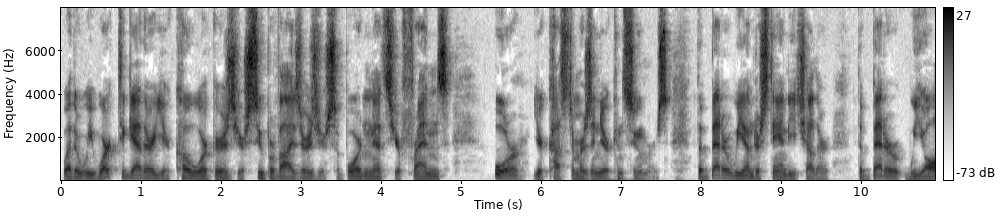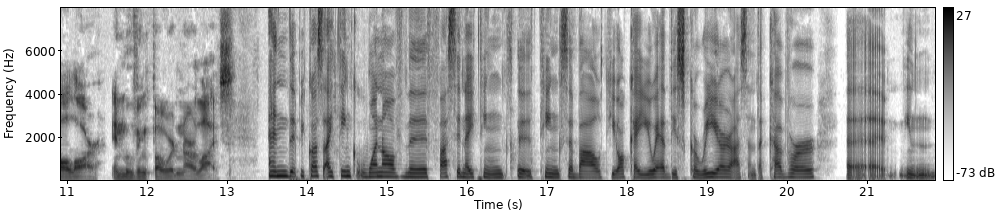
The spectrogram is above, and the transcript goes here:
whether we work together, your coworkers, your supervisors, your subordinates, your friends, or your customers and your consumers. The better we understand each other, the better we all are in moving forward in our lives. And because I think one of the fascinating uh, things about you, okay, you had this career as undercover uh, in,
